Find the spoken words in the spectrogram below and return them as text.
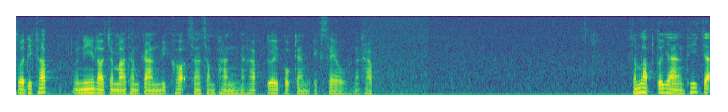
สวัสดีครับ วันนี้เราจะมาทำการวิเคราะห์สารสัมพันธ์นะครับ ด้วยโปรแกรม Excel นะครับสำหรับตัวอย่างที่จะ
